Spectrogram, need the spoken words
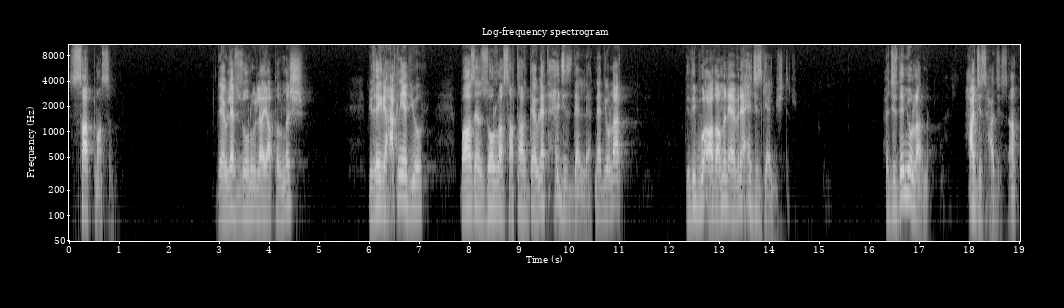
satmasın. Devlet zoruyla yapılmış. Bir gayri hak ne diyor? Bazen zorla satar devlet heciz derler. Ne diyorlar? Dedi bu adamın evine heciz gelmiştir. Heciz demiyorlar mı? Haciz, haciz. Ha.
